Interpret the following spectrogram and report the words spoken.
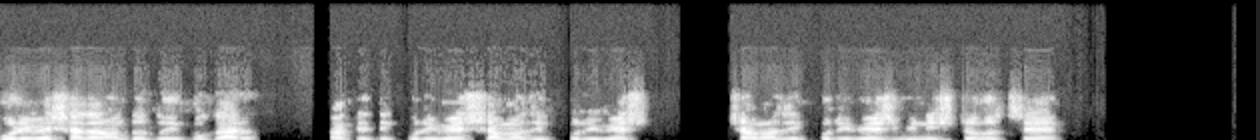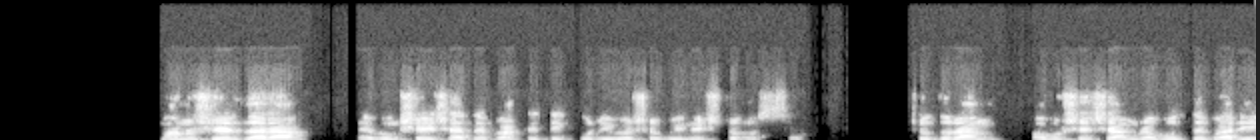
পরিবেশ সাধারণত দুই প্রকার, প্রাকৃতিক পরিবেশ, সামাজিক পরিবেশ। সামাজিক পরিবেশ বিনিষ্ট হচ্ছে মানুষের দ্বারা এবং সেই সাথে প্রাকৃতিক পরিবেশও বিনষ্ট হচ্ছে। সুতরাং অবশেষে আমরা বলতে পারি,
